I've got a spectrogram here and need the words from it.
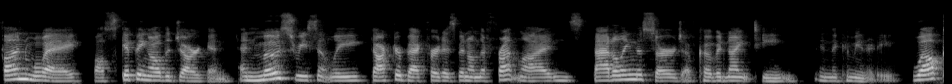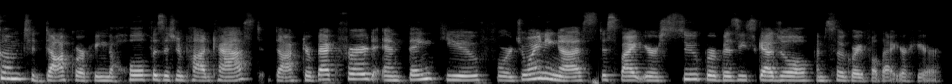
fun way while skipping all the jargon. And most recently, Dr. Beckford has been on the front lines battling the surge of COVID 19 in the community. Welcome to Doc Working, the Whole Physician Podcast, Dr. Beckford, and thank you for joining us despite your super busy schedule. I'm so grateful that you're here.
